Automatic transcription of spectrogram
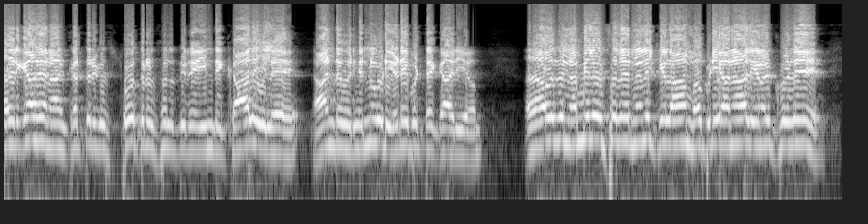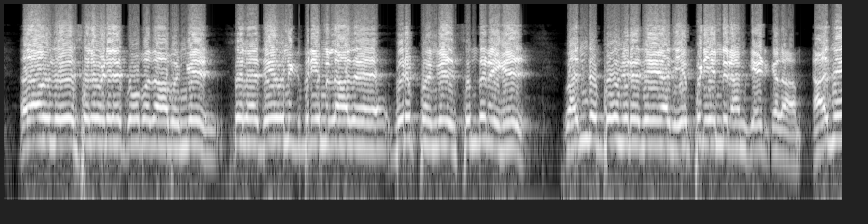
அதற்காக நான் கத்திற்கு ஸ்தோத்திரம் செலுத்தினேன். இன்று காலையிலே ஆண்டவர் என்னோடு இடைப்பட்ட காரியம். அதாவது நம்மிலே சிலர் நினைக்கலாம் அப்படியானால் எனக்குள்ளே அதாவது சில வழியில கோபதாபங்கள் சில தேவனுக்கு பிரியமில்லாத விருப்பங்கள் சிந்தனைகள் வந்து போகிறது அது எப்படி என்று நாம் கேட்கலாம். அது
